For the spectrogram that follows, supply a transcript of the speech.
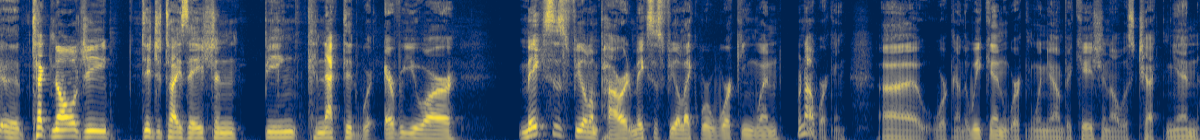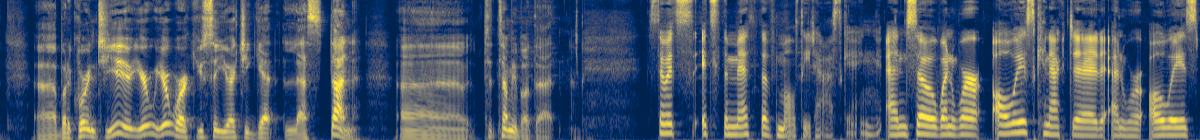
uh technology, digitization, being connected wherever you are makes us feel empowered, makes us feel like we're working when we're not working. Uh, working on the weekend, working when you're on vacation, always checking in. Uh, but according to you, your your work, you say you actually get less done. Uh, t- tell me about that. So it's it's the myth of multitasking. And so when we're always connected and we're always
